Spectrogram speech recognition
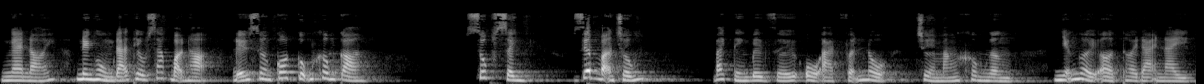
Nghe nói, Ninh Hùng đã thiêu xác bọn họ, đến xương cốt cũng không còn. Xúc sinh, giết bọn chúng. Bách tính bên dưới ồ ạt phẫn nộ, chửi mắng không ngừng. Những người ở thời đại này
